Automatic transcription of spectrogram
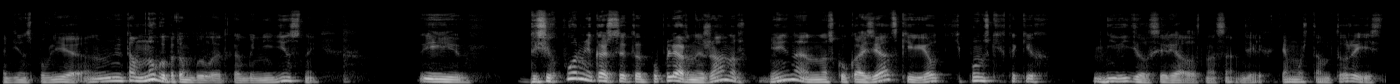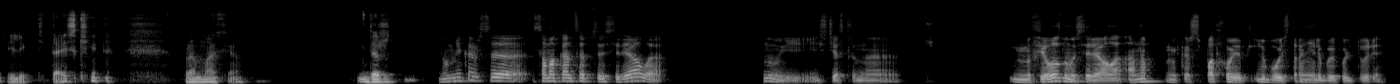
один из повлиял. Ну, там много потом было, это как бы не единственный. И до сих пор, мне кажется, это популярный жанр. Я не знаю, насколько азиатский. Я вот японских таких не видел сериалов на самом деле. Хотя, может, там тоже есть. Или китайские про мафию. Даже... Ну, мне кажется, сама концепция сериала, ну и, естественно, мафиозного сериала, она, мне кажется, подходит любой стране, любой культуре.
